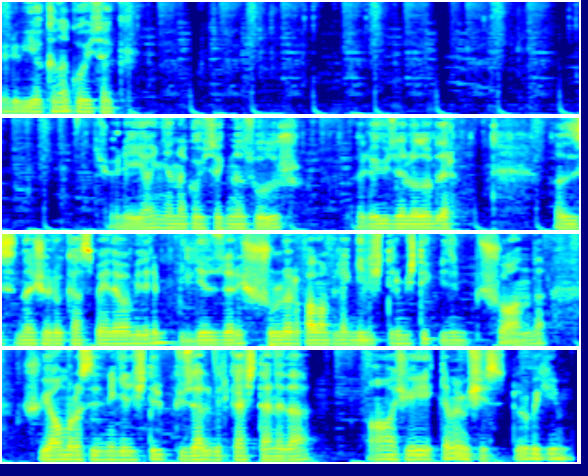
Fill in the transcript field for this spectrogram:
Şöyle bir yakına koysak. Şöyle yan yana koysak nasıl olur? Böyle güzel olabilir. Hızlısından şöyle kasmaya devam edelim. Bildiğiniz üzere şuraları falan filan geliştirmiştik. Bizim şu anda şu yağmur asidini geliştirip güzel birkaç tane daha. Aa şeyi eklememişiz. Dur bakayım.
